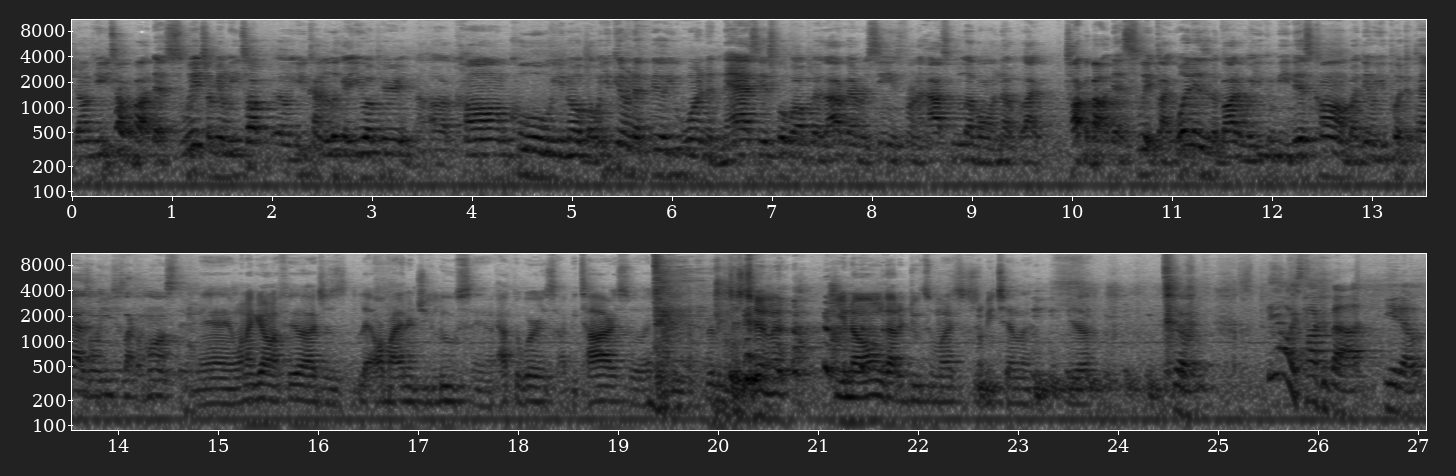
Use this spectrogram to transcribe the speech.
John, can you talk about that switch? I mean, when you talk, uh, you kind of look at you up here, uh, calm, cool, you know, but when you get on that field, you one of the nastiest football players I've ever seen from the high school level on up. Like, talk about that switch. Like, what is it about it where you can be this calm, but then when you put the pads on, you just like a monster? Man, when I get on the field, I just let all my energy loose, and afterwards, I be tired, so I just be really just chilling. You know, I don't got to do too much, just be chilling. Yeah. So they always talk about, you know,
